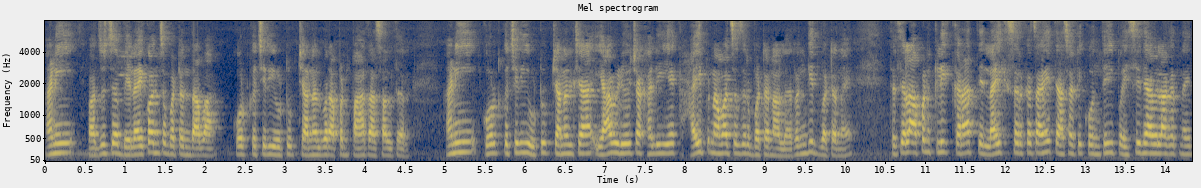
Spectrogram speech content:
आणि बाजूचं बेलायकॉनचं बटन दाबा. कोर्ट कचेरी यूट्यूब चॅनलवर आपण पाहत असाल तर. आणि कोर्ट कचेरी यूट्यूब चॅनलच्या या व्हिडिओच्या खाली एक हाईप नावाचं जर बटन आलं रंगीत बटन आहे तर त्याला आपण क्लिक करा. ते लाईक सारखंच आहे त्यासाठी कोणतेही पैसे द्यावे लागत नाहीत.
